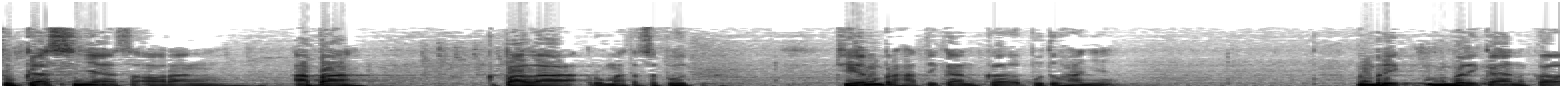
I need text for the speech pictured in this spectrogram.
tugasnya seorang apa kepala rumah tersebut. Dia memperhatikan kebutuhannya. Memberi, memberikan ke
